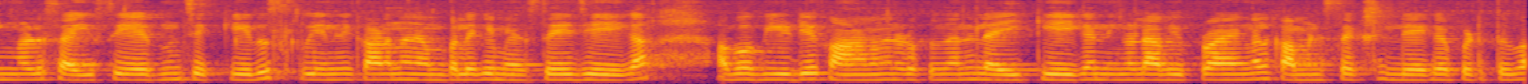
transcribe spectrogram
നിങ്ങളുടെ സൈസ് ഏതെന്ന് ചെക്ക് ചെയ്ത് സ്ക്രീനിൽ കാണുന്ന നമ്പറിലേക്ക് മെസ്സേജ് ചെയ്യുക. അപ്പോൾ വീഡിയോ കാണുന്നതിനോടൊപ്പം തന്നെ ലൈക്ക് ചെയ്യുക. നിങ്ങളുടെ അഭിപ്രായങ്ങൾ കമന്റ് സെക്ഷനിൽ രേഖപ്പെടുത്തുക.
